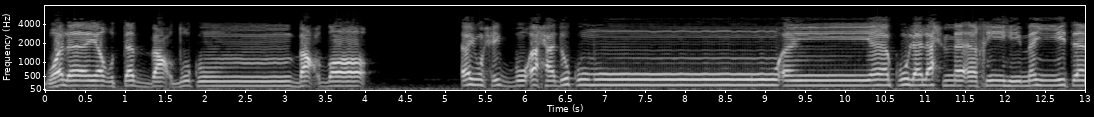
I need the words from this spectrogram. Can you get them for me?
ولا يغتب بعضكم بعضا. أيحب أحدكم أن يأكل لحم أخيه ميتا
